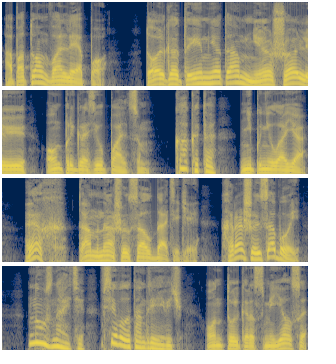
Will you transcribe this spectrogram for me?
а потом в Алеппо. Только ты мне там не шали!» Он пригрозил пальцем. «Как это?» — не поняла я. «Эх, там наши солдатики. Хороши собой». «Ну, знаете, Всеволод Андреевич...» Он только рассмеялся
